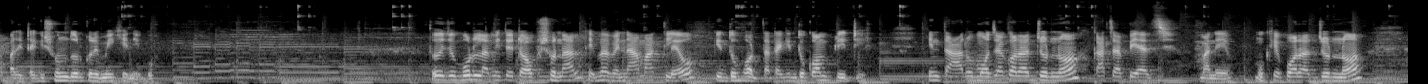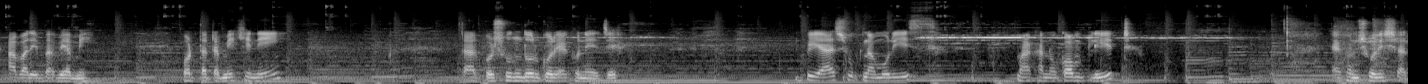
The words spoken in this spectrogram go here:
আবার এটাকে সুন্দর করে মেখে নিব। তো ওই যে বললামই তো এটা অপশনাল এভাবে না মাখলেও কিন্তু ভর্তাটা কিন্তু কমপ্লিটই কিন্তু আরও মজা করার জন্য কাঁচা পেঁয়াজ মানে মুখে পড়ার জন্য আবার এভাবে আমি ভর্তাটা মেখে নিই। তারপর সুন্দর করে এখন এই যে পেঁয়াজ, শুকনা মরিচ মাখানো কমপ্লিট এখন সরিষার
